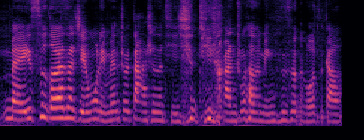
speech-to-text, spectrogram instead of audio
每一次都要在节目里面就是大声的提提喊出他的名字，罗子刚。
